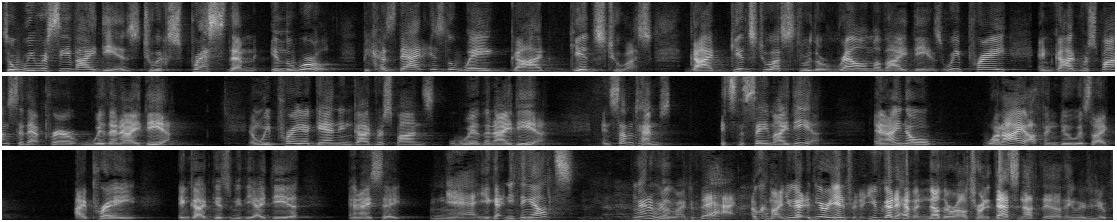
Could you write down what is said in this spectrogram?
So we receive ideas to express them in the world because that is the way God gives to us. God gives to us through the realm of ideas. We pray and God responds to that prayer with an idea. And we pray again and God responds with an idea. And sometimes it's the same idea. And I know what I often do is like, I pray and God gives me the idea and I say, yeah, you got anything else? I don't really want to do that. Oh, come on, you got, you're infinite. You've got to have another alternative. That's not the thing we have to do.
